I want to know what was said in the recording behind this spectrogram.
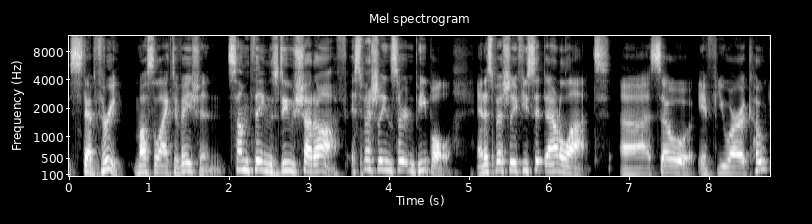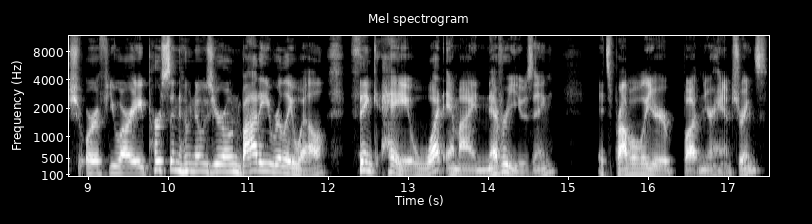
Step three, muscle activation. Some things do shut off, especially in certain people, and especially if you sit down a lot. Uh, so if you are a coach or if you are a person who knows your own body really well, think, hey, what am I never using? It's probably your butt and your hamstrings.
